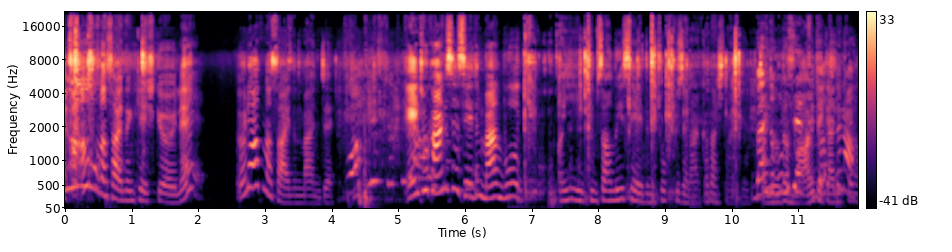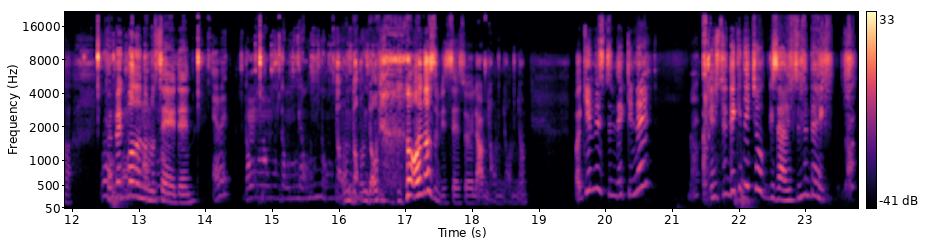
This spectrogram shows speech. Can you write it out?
E, atmasaydın keşke öyle. Öyle atmasaydın bence. Bu. En çok hangisini sevdim? Ben bu ay timsahlıyı sevdim. Çok güzel arkadaşlar bu. Ben de bunu sevdim, Mavi baksana. tekerlekleri var. Köpek balığını mı sevdin? Evet. Dom dom dom. o nasıl bir ses öyle? Dom dom dom. Bakayım üstündekine. Bak. Üstündeki de çok güzel. Üstünde de bak,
